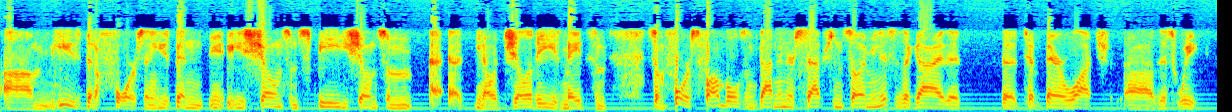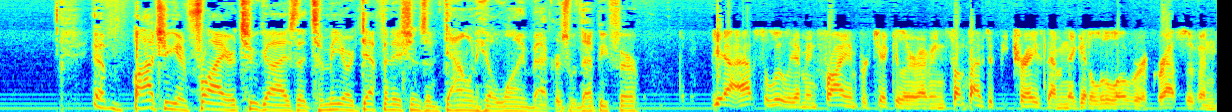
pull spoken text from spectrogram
Um, he's been a force, and he's been he's shown some speed, he's shown some uh, uh you know agility. He's made some some forced fumbles and got interceptions. So I mean, this is a guy that, to bear watch uh, this week. Yeah, Bachie and Frey are two guys that to me are definitions of downhill linebackers. Would that be fair? Yeah, absolutely. I mean, Frey in particular. I mean, sometimes it betrays them, and they get a little over aggressive, and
